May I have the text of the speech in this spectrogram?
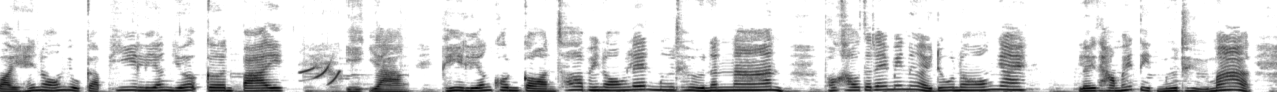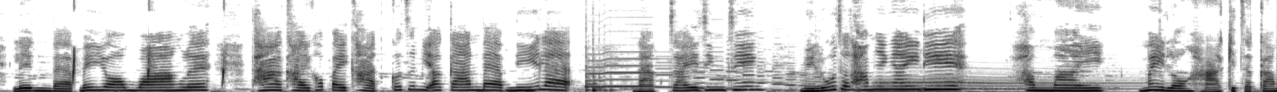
ปล่อยให้น้องอยู่กับพี่เลี้ยงเยอะเกินไป อีกอย่าง พี่เลี้ยงคนก่อนชอบให้น้องเล่นมือถือนานๆ เพราะเขาจะได้ไม่เหนื่อยดูน้องไง เลยทำให้ติดมือถือมาก เล่นแบบไม่ยอมวางเลย ถ้าใครเข้าไปขัดก็จะมีอาการแบบนี้แหละ หนักใจจริงๆ ไม่รู้จะทำยังไงดีทำไมไม่ลองหากิจกรรม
